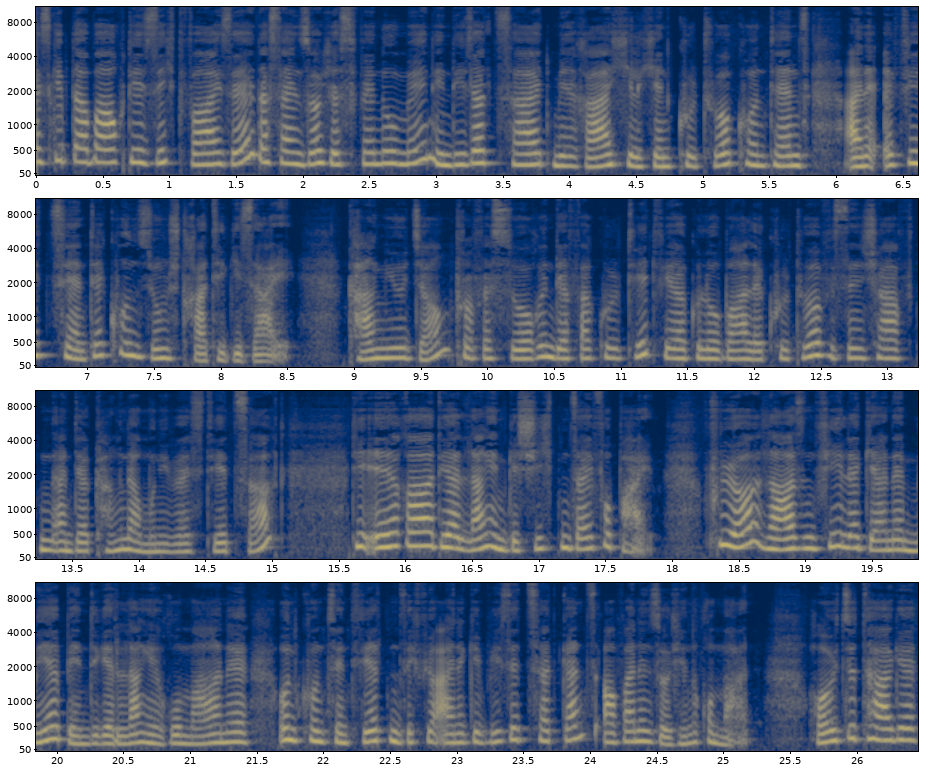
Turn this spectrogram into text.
Es gibt aber auch die Sichtweise, dass ein solches Phänomen in dieser Zeit mit reichlichen Kulturcontents eine effiziente Konsumstrategie sei. Kang Yu-jong, Professorin der Fakultät für globale Kulturwissenschaften an der Gangnam-Universität, sagt, die Ära der langen Geschichten sei vorbei. Früher lasen viele gerne mehrbändige lange Romane und konzentrierten sich für eine gewisse Zeit ganz auf einen solchen Roman. Heutzutage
